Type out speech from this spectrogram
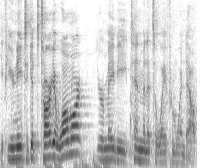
if you need to get to Target, Walmart, you're maybe 10 minutes away from Wendell.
